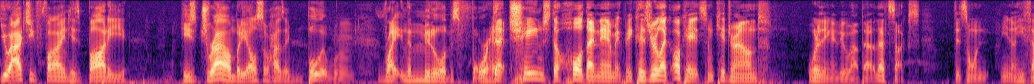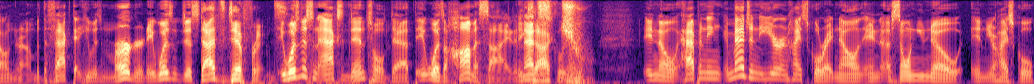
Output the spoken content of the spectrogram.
You actually find his body. He's drowned, but he also has a bullet wound right in the middle of his forehead. That changed the whole dynamic because you're like, okay, some kid drowned. What are they gonna do about that? That sucks. Did someone, you know, he found drowned. But the fact that he was murdered, it wasn't just That's different. it wasn't just an accidental death. It was a homicide, and Exactly. that's you know happening. Imagine you're in high school right now, and uh, someone you know in your high school,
